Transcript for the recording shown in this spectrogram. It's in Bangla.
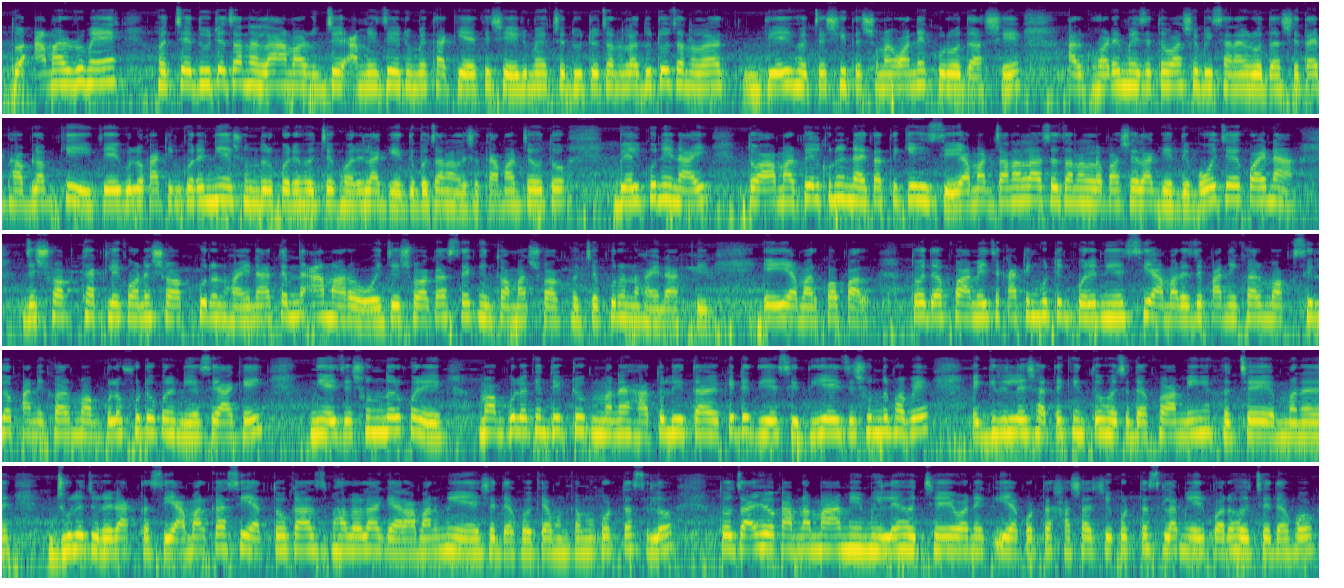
তো আমার রুমে হচ্ছে দুইটা জানালা, আমার যে, আমি যে রুমে থাকি আর কি, সেই রুমে হচ্ছে দুটো জানালা। দুটো জানালা দিয়েই হচ্ছে শীতের সময় অনেক রোদ আসে, আর ঘরে মেঝেতেও আসে, বিছানায় রোদ আসে। তাই ভাবলাম কি, যে এগুলো কাটিং করে নিয়ে সুন্দর করে হচ্ছে ঘরে লাগিয়ে দেবো জানালার সাথে। আমার যেহেতু বেলকুনি নাই, তো আমার বেলকুনি নাই, তাতে কি হয়েছে? আমার জানালা আছে, জানালার পাশে লাগিয়ে দেবো। ওই যে কয় না, যে শখ থাকলে কোনো শখ পূরণ হয় না, তেমনি আমারও ওই যে শখ আছে, কিন্তু আমার শখ হচ্ছে পূরণ হয় না আর কি, এই আমার কপাল। তো দেখো, আমি যে কাটিং কুটিং করে নিয়েছি, আমার যে পানি খাওয়ার মগ ছিল, পানি খাওয়ার মগগুলো ফুটো করে নিয়েছি আগেই। নিয়ে যে সুন্দর করে মগগুলো কিন্তু একটু মানে হাতুলি তা কেটে দিয়েছি। দিয়ে এই যে সুন্দরভাবে গ্রিলের সাথে কিন্তু হচ্ছে দেখো আমি হচ্ছে মানে ঝুলে ঝুলে রাখতেছি। আমার কাছে এত গাছ ভালো লাগে আর আমার মেয়ে এসে দেখো কেমন কেমন করতেছিল। তো যাই হোক, আমরা মা মেয়ে মিলে হচ্ছে অনেক ইয়া করতে, হাসাহাসি করতেছিলাম। এরপরে হচ্ছে দেখো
